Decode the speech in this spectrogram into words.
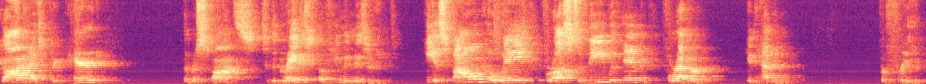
God has prepared the response to the greatest of human misery he has found a way for us to be with Him forever in heaven for free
